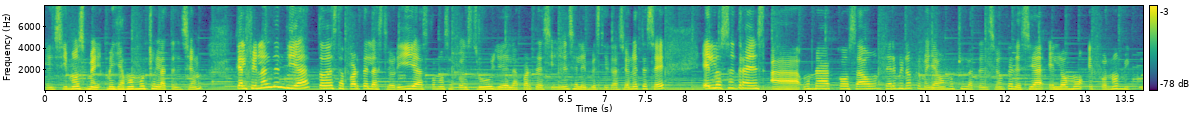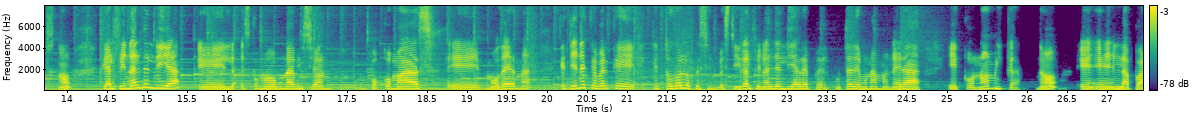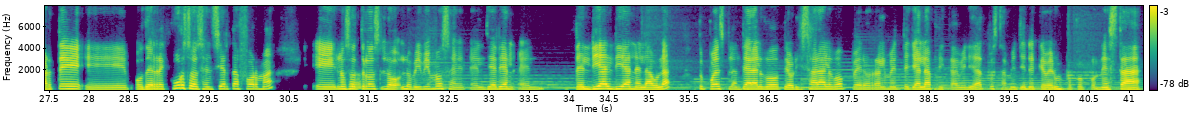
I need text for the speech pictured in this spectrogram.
hicimos me, llamó mucho la atención, que al final del día toda esta parte de las teorías, cómo se construye, la parte de ciencia, la investigación, etc., él lo centra a una cosa, un término que me llamó mucho la atención que decía el homo economicus, ¿no? Que al final del día es como una visión un poco más eh, moderna que tiene que ver que, que todo lo que se investiga al final del día repercute de una manera económica, ¿no? En, la parte eh, o de recursos en cierta forma. Eh, nosotros lo, vivimos en el día, del día al día en el aula. Tú puedes plantear algo, teorizar algo, pero realmente ya la aplicabilidad pues también tiene que ver un poco con esta,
